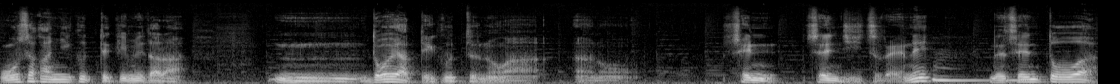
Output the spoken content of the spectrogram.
大阪に行くって決めたらうんどうやって行くっていうのはあの戦戦術だよね。で戦闘は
